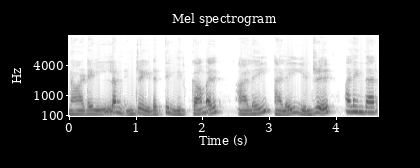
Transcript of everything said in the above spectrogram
நாடெல்லாம் நின்ற இடத்தில் நிற்காமல் அலை அலை என்று அலைந்தார்.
